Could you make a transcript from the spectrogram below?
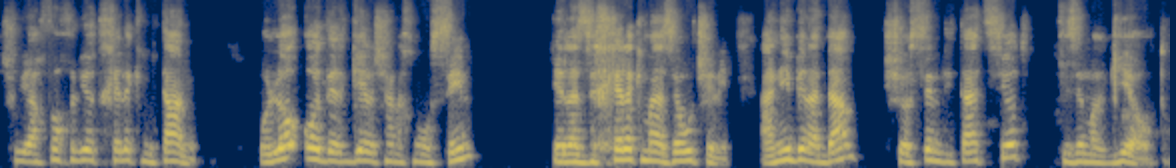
שהוא יהפוך להיות חלק מאיתנו. הוא לא עוד הרגל שאנחנו עושים, אלא זה חלק מהזהות שלי. אני בן אדם שעושה מדיטציות כי זה מרגיע אותו.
